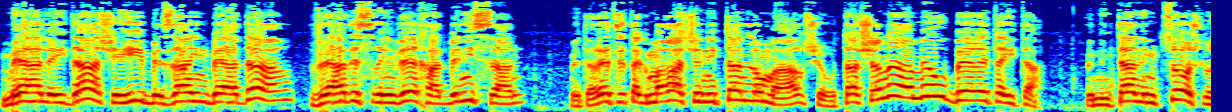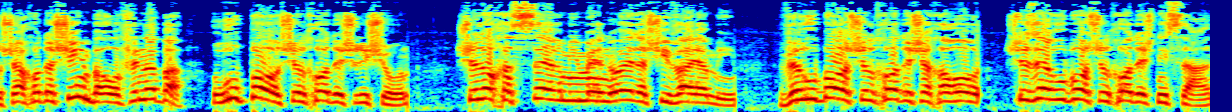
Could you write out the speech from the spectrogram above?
מהלידה שהיא בזין באדר ועד 21 בניסן. מתרצת הגמרא שניתן לומר שאותה שנה מעוברת הייתה. וניתן למצוא שלושה חודשים באופן הבא, רופו של חודש ראשון, שלא חסר ממנו אלא שבעה ימים, ורובו של חודש אחרון, שזה רובו של חודש ניסן,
